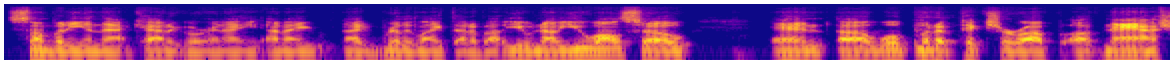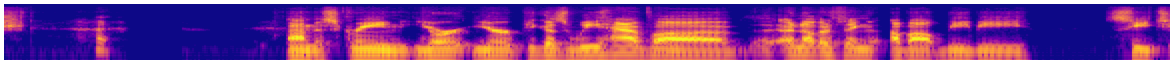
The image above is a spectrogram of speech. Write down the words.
somebody in that category. And I and I I really like that about you. Now you also, and uh, we'll put a picture up of Nash on the screen you're you're because we have uh another thing about bb ct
